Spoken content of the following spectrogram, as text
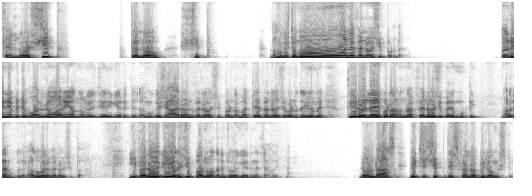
ഫെലോഷിപ്പ് ഫെലോഷിപ്പ് നമുക്ക് ഇഷ്ടംപോലെ ഫെലോഷിപ്പ് ഉണ്ട് െ പറ്റി വല്ലതും അറിയാമെന്നുള്ള ചോദിച്ചാൽ എനിക്കറിയത്തില്ല. നമുക്ക് ഷാരോൺ ഫെലോഷിപ്പ് ഉണ്ട് മറ്റേ ഫെലോഷിപ്പ് ഉണ്ട്. ദൈവമേ തിരുവല്ലായിക്കോട്ടെ കൂടെ നടന്ന ഫെലോഷിപ്പിനെ മുട്ടി നടക്കാൻ നോക്കുകയില്ല അതുപോലെ ഫെലോഷിപ്പ് ഈ ഫെലോയ്ക്ക് ഏത് ഷിപ്പാന്ന് മാത്രം ചോദിക്കായിരുന്നു വെച്ചാൽ മതി don't ask which ship this fellow belongs to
